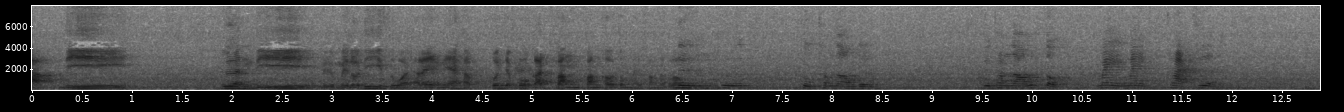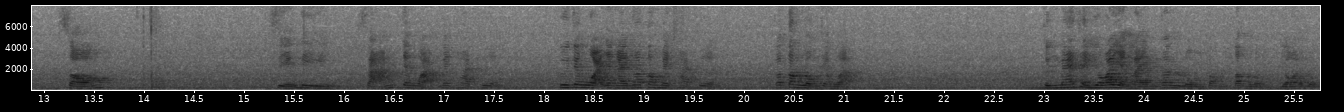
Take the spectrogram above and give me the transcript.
ะดี เอื้อนดี หรือเมโลดี้สวยอะไรอย่างเนี้ยครับควรจะโฟกัสฟังฟังเขาตรงไหนฟังนักร้องหนึ่งคือถูกทำนองเดิมคือทำนองลูกตกไม่ไม่คลาดเคลื่อนสองเสียงดีสามจังหวะไม่คลาดเคลื่อน คือจังหวะยังไงก็ต้องไม่คลาดเคลื่อน ก็ต้องลงจังหวะ ถึงแม้จะย้อยอย่างไรมันก็ลงต้องต้องลงย้อยลง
